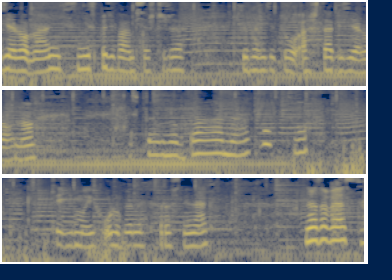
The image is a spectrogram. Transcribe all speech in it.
zielona. Nie, nie spodziewałam się szczerze, że będzie tu aż tak zielono. Jest pełno bananów, czyli moich ulubionych roślinek. Natomiast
